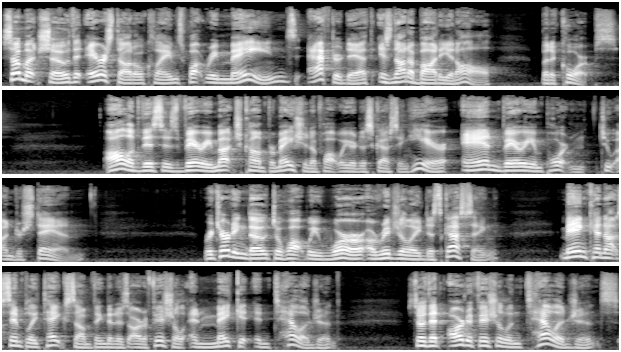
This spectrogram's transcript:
So much so that Aristotle claims what remains after death is not a body at all, but a corpse. All of this is very much confirmation of what we are discussing here and very important to understand. Returning, though, to what we were originally discussing, man cannot simply take something that is artificial and make it intelligent, so that artificial intelligence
